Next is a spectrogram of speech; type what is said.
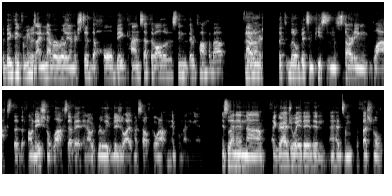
the big thing for me was I never really understood the whole big concept of all those things that they would talk about. But yeah. I would understand little bits and pieces in the starting blocks, the the foundational blocks of it, and I would really visualize myself going out and implementing it. And so then, in, uh, I graduated and I had some professional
